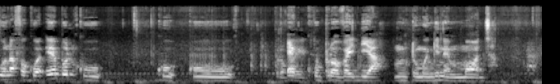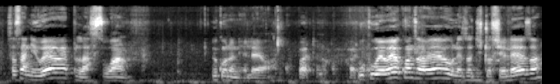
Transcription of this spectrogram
unafaa kuwa able ku ku, ku Provide. e, kuprovidea mtu mwingine mmoja. Sasa ni wewe plus one. Uko unanielewa? Huku wewe kwanza wewe unaweza jitosheleza.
